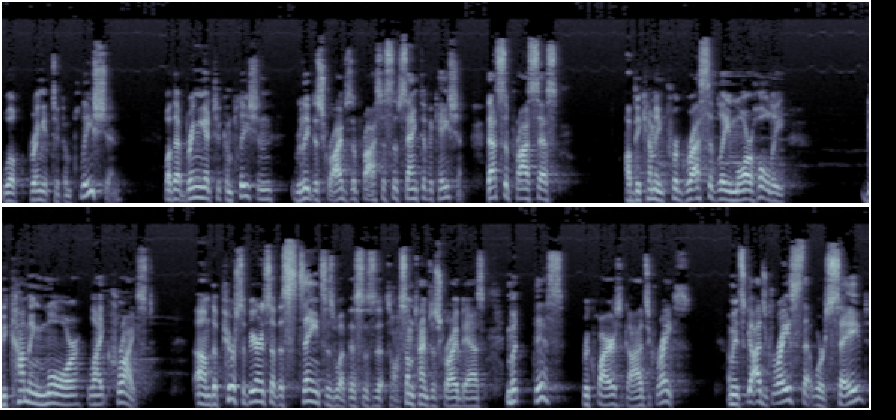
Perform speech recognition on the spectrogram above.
will bring it to completion. Well, that bringing it to completion really describes the process of sanctification. That's the process of becoming progressively more holy, becoming more like Christ. Um, the perseverance of the saints is what this is sometimes described as. But this requires God's grace. I mean, it's God's grace that we're saved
